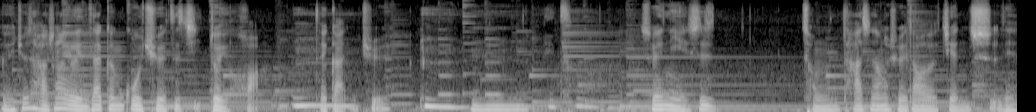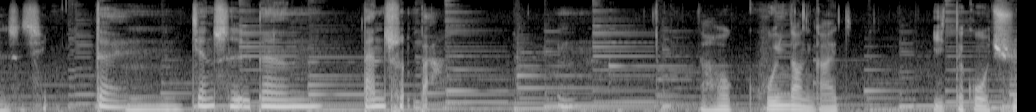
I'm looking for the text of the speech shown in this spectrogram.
对，就是好像有点在跟过去的自己对话嗯。的感，觉，嗯，嗯，没错，所以你也是从他身上学到了坚持这件事情，对，嗯，坚持跟单纯吧，嗯，然后呼应到你刚才一的过去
